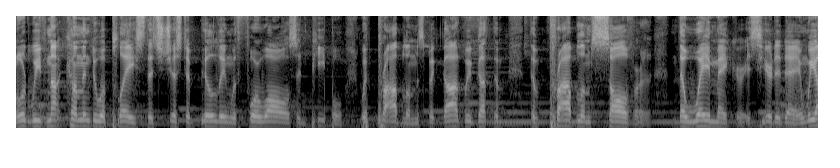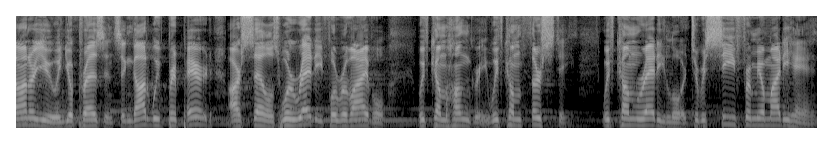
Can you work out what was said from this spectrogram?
Lord, we've not come into a place that's just a building with four walls and people with problems, but God, we've got the, the problem solver, the waymaker is here today. And we honor you in your presence. And God, we've prepared ourselves. We're ready for revival. We've come hungry, we've come thirsty, we've come ready, Lord, to receive from your mighty hand.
